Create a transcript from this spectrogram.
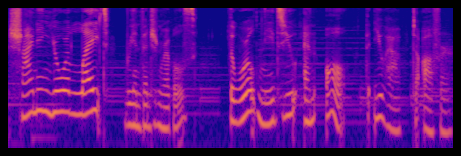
shining your light, Reinvention Rebels. The world needs you and all that you have to offer.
